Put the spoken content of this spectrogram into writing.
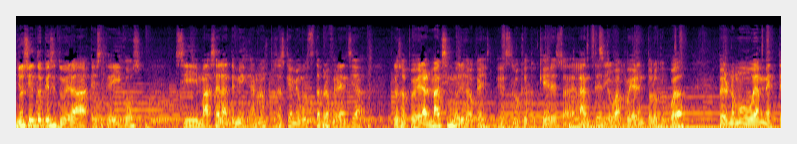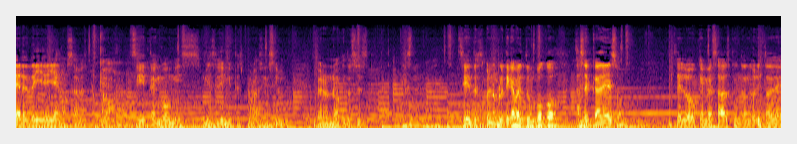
Yo siento que si tuviera este, hijos, si más adelante me dijeran, no, pues es que me gusta esta preferencia, los apoyaría al máximo y diría, ok, es lo que tú quieres, adelante, Sí. te voy a apoyar en todo lo que pueda, pero no me voy a meter de lleno, ¿sabes? Porque No, no. sí tengo mis, mis límites, por así decirlo. Pero no, entonces. Sí, entonces, bueno, platícame tú un poco acerca de eso, de lo que me estabas contando ahorita de,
